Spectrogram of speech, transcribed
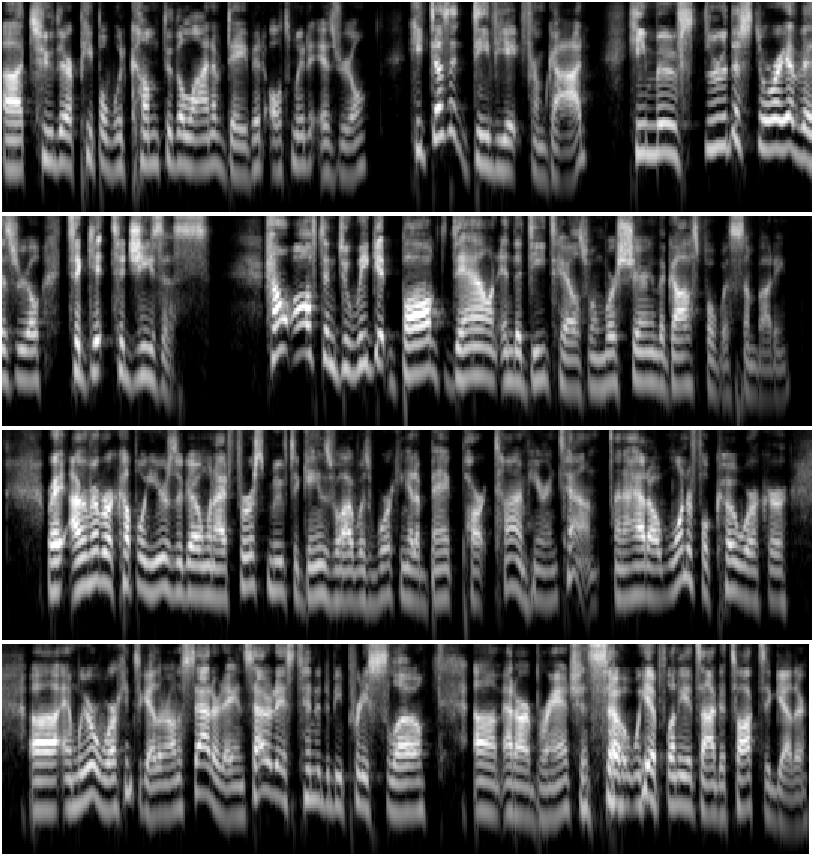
uh, to their people would come through the line of David, ultimately to Israel. He doesn't deviate from God. He moves through the story of Israel to get to Jesus. How often do we get bogged down in the details when we're sharing the gospel with somebody? Right? I remember a couple years ago when I first moved to Gainesville, I was working at a bank part time here in town, and I had a wonderful coworker, uh, and we were working together on a Saturday. And Saturdays tended to be pretty slow um, at our branch, and so we had plenty of time to talk together.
